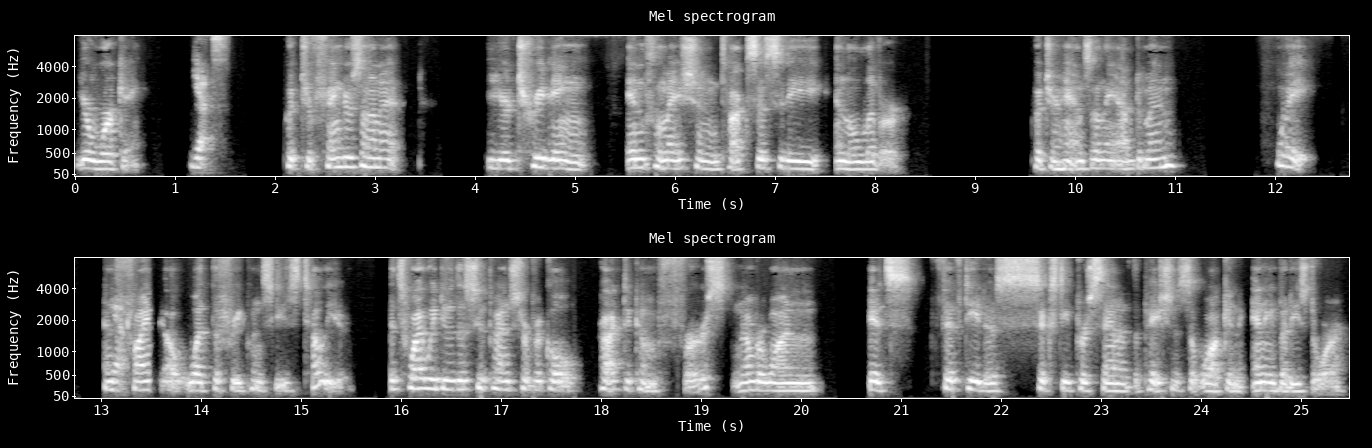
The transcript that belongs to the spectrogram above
you're working. Yes. Put your fingers on it you're treating inflammation, toxicity in the liver. Put your hands on the abdomen, wait, and yeah. find out what the frequencies tell you. It's why we do the supine cervical practicum first. Number one, it's 50 to 60% of the patients that walk in anybody's door.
